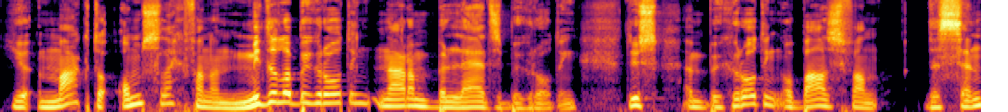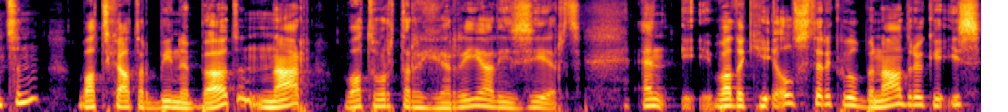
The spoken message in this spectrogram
je maakt de omslag van een middelenbegroting naar een beleidsbegroting. Dus een begroting op basis van de centen, wat gaat er binnen buiten, naar wat wordt er gerealiseerd. En wat ik heel sterk wil benadrukken is,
